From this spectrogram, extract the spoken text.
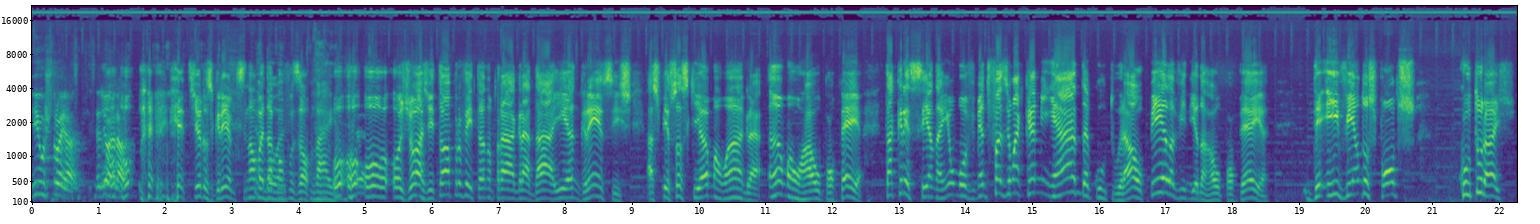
e os troianos. Entendeu, Renato? Retira os gregos, senão é vai boa. dar confusão. Vai. Ô, ô, ô, ô Jorge, então aproveitando para agradar aí angrenses, as pessoas que amam Angra, amam Raul Pompeia, tá crescendo aí um movimento de fazer uma caminhada cultural pela Avenida Raul Pompeia de, e vendo os pontos culturais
